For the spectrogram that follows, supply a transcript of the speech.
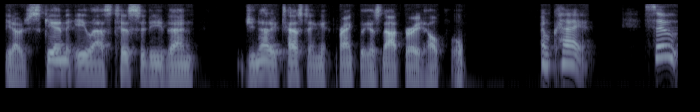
you know, skin elasticity, then genetic testing, frankly, is not very helpful. Okay. So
